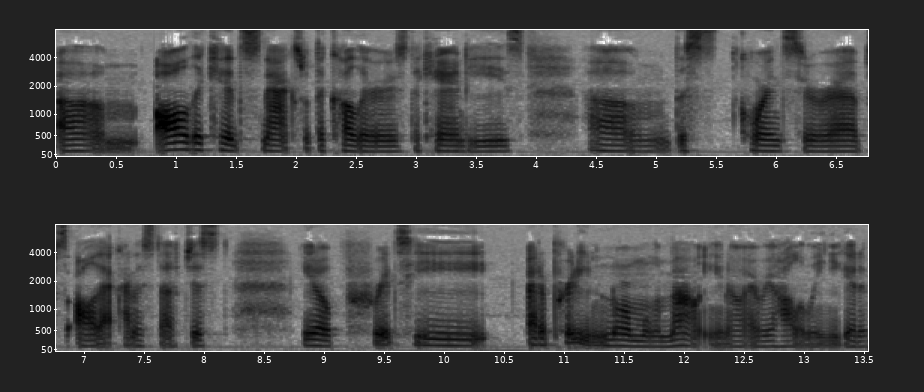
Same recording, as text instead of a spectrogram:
um, all the kids' snacks with the colors, the candies, um, the corn syrups, all that kind of stuff. Just, you know, pretty, at a pretty normal amount. You know, every Halloween you get a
